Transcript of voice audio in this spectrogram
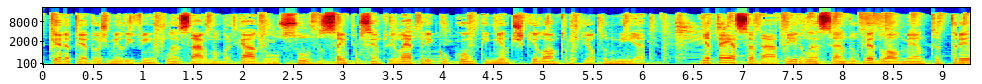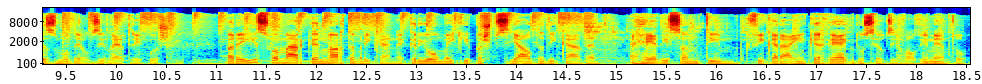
quer até 2020 lançar no mercado um SUV 100% elétrico com 500 km de autonomia e até essa data ir lançando gradualmente 13 modelos elétricos. Para isso, a marca norte-americana criou uma equipa especial dedicada, a Edison Team, que ficará encarregue do seu desenvolvimento.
